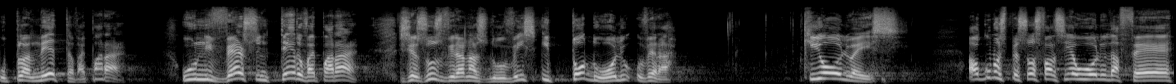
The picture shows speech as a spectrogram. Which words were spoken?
O planeta vai parar. O universo inteiro vai parar. Jesus virá nas nuvens e todo olho o verá. Que olho é esse? Algumas pessoas falam assim: é o olho da fé,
